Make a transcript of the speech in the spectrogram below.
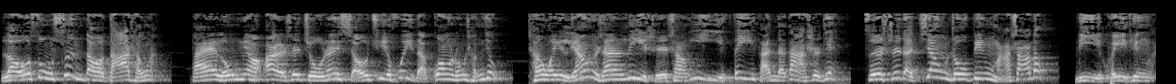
老宋顺道达成了白龙庙二十九人小聚会的光荣成就，成为梁山历史上意义非凡的大事件。此时的江州兵马杀到，李逵听了，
